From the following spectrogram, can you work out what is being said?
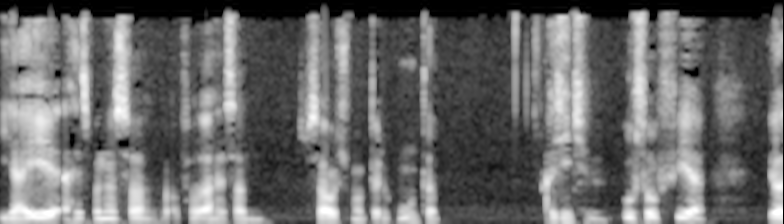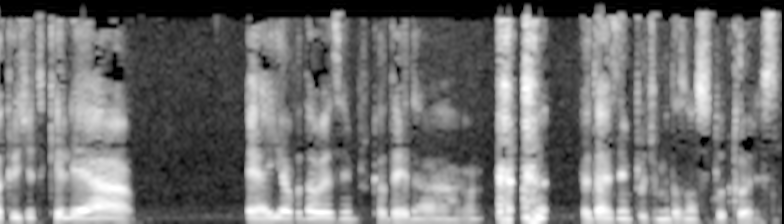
E aí, respondendo a sua, a sua última pergunta, a gente, o Sofia, eu acredito que ele é a, é, aí eu vou dar o exemplo que eu dei da. eu dar exemplo de uma das nossas tutoras.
